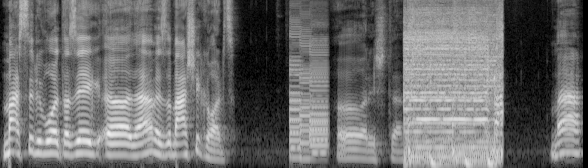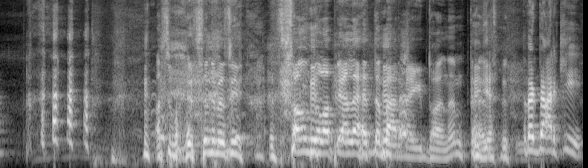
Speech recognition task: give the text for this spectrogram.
Más színű volt az ég, ö, nem? Ez a másik arc? Úristen. Na, azt mondom, hogy szerintem ez így sound alapján lehetne bármelyik dal, nem? Tehát, meg bárki.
